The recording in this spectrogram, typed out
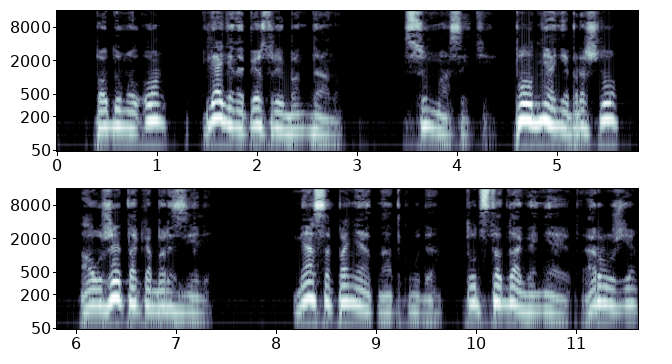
— подумал он, глядя на пеструю бандану. «С ума сойти! Полдня не прошло, а уже так оборзели. Мясо понятно откуда. Тут стада гоняют, оружие.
